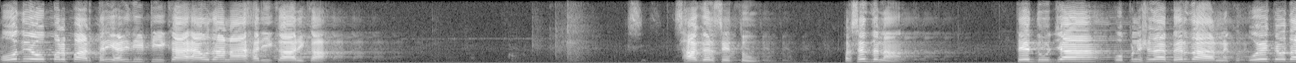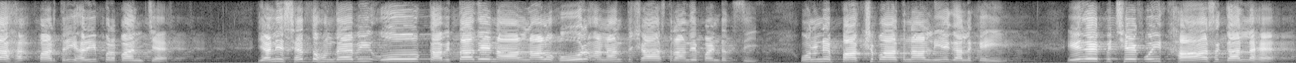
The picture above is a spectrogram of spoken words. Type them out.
ਉਹਦੇ ਉੱਪਰ ਭਰਤਰੀ ਹਰੀ ਦੀ ਟੀਕਾ ਹੈ, ਉਹਦਾ ਨਾਮ ਹੈ ਹਰੀਕਾਰਿਕਾ ਸਾਗਰ ਸੇਤੂ, ਪ੍ਰਸਿੱਧ ਨਾਂ। ਤੇ ਦੂਜਾ ਉਪਨਿਸ਼ਦ ਬਿਰਧਾਰਨਕ, ਉਹ ਤੇ ਉਹਦਾ ਹ- ਭਰਤਰੀ ਹਰੀ ਪ੍ਰਪੰਚ ਹੈ। ਯਾਨੀ ਸਿੱਧ ਹੁੰਦਾ ਵੀ ਉਹ ਕਵਿਤਾ ਦੇ ਨਾਲ ਨਾਲ ਹੋਰ ਅਨੰਤ ਸ਼ਾਸਤਰਾਂ ਦੇ ਪੰਡਿਤ ਸੀ। ਉਹਨਾਂ ਨੇ ਪੱਖਪਾਤ ਨਾਲ ਨਹੀਂ ਇਹ ਗੱਲ ਕਹੀ। ਇਹਦੇ ਪਿੱਛੇ ਕੋਈ ਖਾਸ ਗੱਲ ਹੈ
